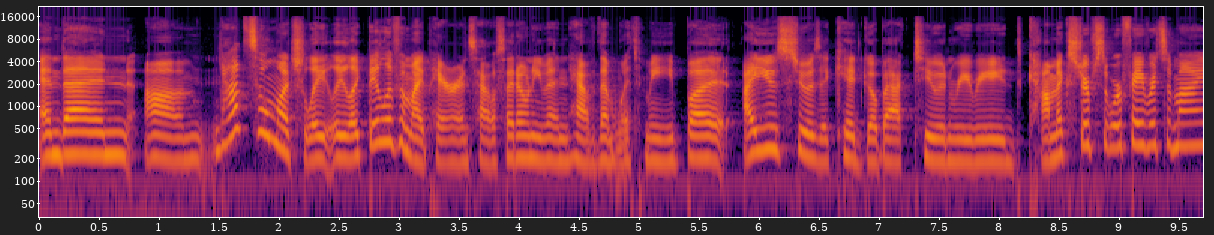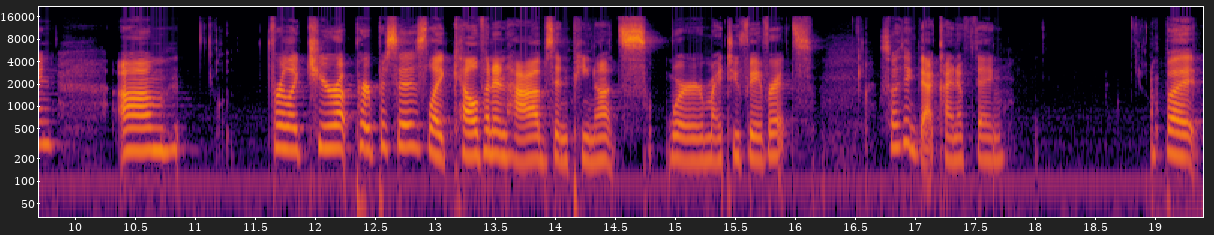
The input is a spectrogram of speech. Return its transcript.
And then um, not so much lately. Like they live in my parents' house. I don't even have them with me. But I used to, as a kid, go back to and reread comic strips that were favorites of mine. Um, for like cheer up purposes, like Calvin and Hobbes and Peanuts were my two favorites. So I think that kind of thing. But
